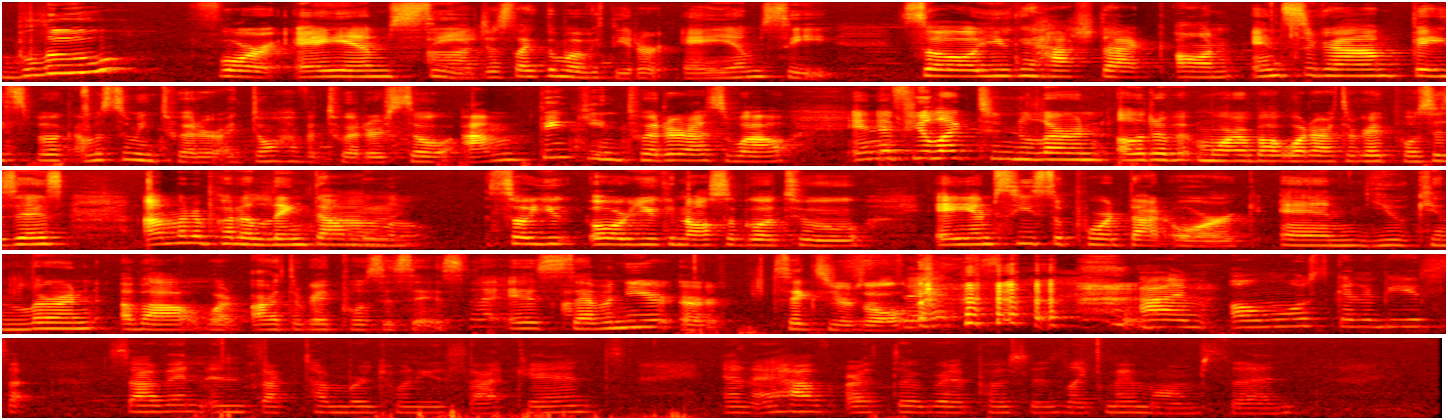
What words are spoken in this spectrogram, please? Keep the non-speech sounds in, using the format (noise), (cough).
blue for AMC uh, just like the movie theater AMC so you can hashtag on Instagram, Facebook, I'm assuming Twitter. I don't have a Twitter, so I'm thinking Twitter as well. And if you'd like to learn a little bit more about what Arthrogryposis is, I'm going to put a link down um, below. So you, or you can also go to amcsupport.org and you can learn about what Arthrogryposis is. That is seven year or six years old. Six. (laughs) I'm almost gonna be seven in September 22nd, and I have Arthrogryposis like my mom said.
